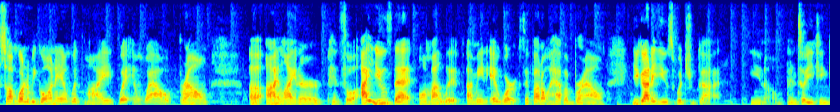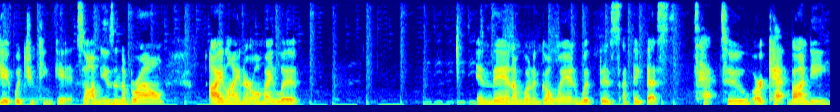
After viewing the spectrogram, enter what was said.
So I'm going to be going in with my Wet n Wild brown uh, eyeliner pencil. I use that on my lip. I mean, it works. If I don't have a brown, you got to use what you got, you know, until you can get what you can get. So I'm using the brown eyeliner on my lip and then I'm going to go in with this, I think that's Tattoo or Kat Von D.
